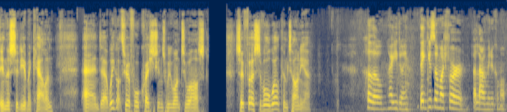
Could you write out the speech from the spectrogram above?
in the city of McAllen. And uh, we've got three or four questions we want to ask. So, first of all, welcome, Tanya. Hello, how are you doing? Thank you so much for allowing me to come up.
